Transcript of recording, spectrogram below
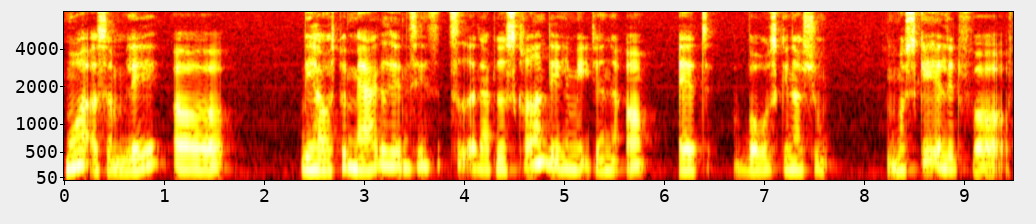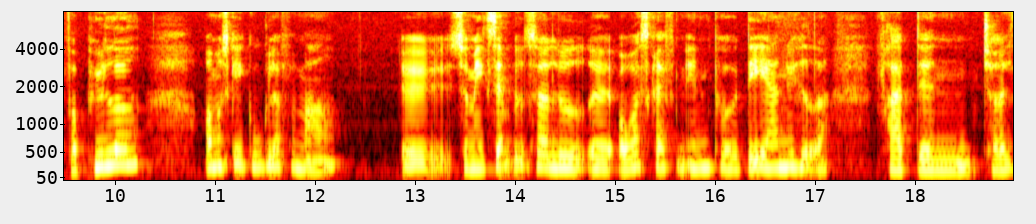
mor og som læge. Og vi har også bemærket her den seneste tid, at der er blevet skrevet en del i medierne om, at vores generation måske er lidt for, for pyldret, og måske googler for meget. Øh, som eksempel så lød øh, overskriften inde på DR Nyheder fra den 12.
